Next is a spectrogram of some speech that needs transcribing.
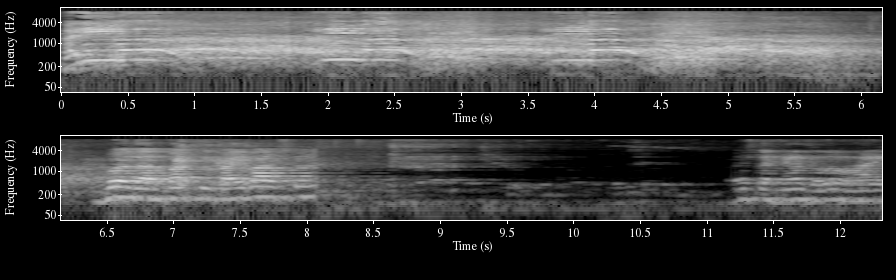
Hari Bol! Hari Bol! Hari Bol! Who are the Bhakti Vaibhav students? Raise the hands a little that's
